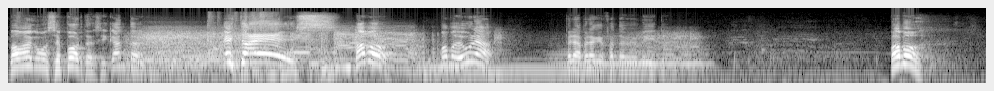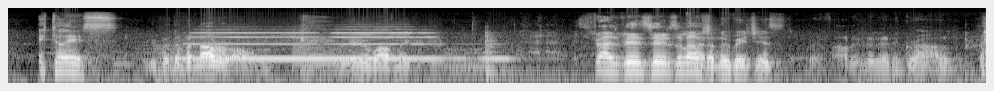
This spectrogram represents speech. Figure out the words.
Vamos a ver cómo se portan, si cantan. ¡Esta es! ¿Vamos? ¿Vamos de una? Espera, espera que falta mi amiguito. ¿Vamos? Esto es... Stratospheric solution. Out on the ridges, we're in the ground.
